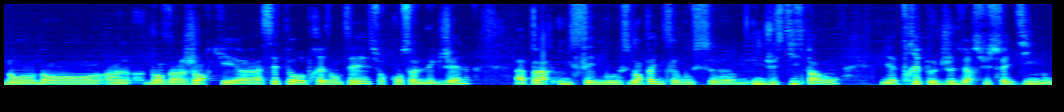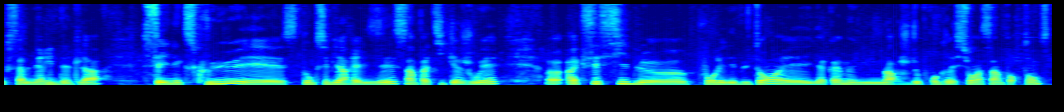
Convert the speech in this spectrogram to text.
dans, un, genre qui est assez peu représenté sur console next-gen, à part Infamous, non pas Infamous, euh, Injustice, pardon, il y a très peu de jeux de versus fighting, donc ça a le mérite d'être là. C'est une exclue et donc c'est bien réalisé, sympathique à jouer, accessible pour les débutants et il y a quand même une marge de progression assez importante.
